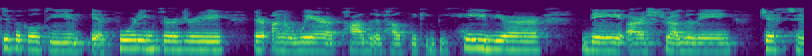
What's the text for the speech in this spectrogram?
difficulties affording surgery. They're unaware of positive health seeking behavior. They are struggling just to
